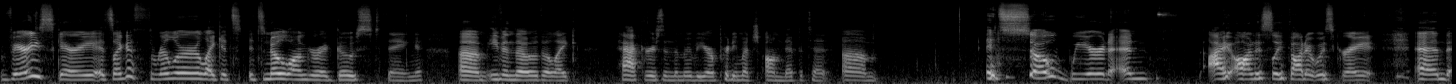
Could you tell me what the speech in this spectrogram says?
very scary. It's like a thriller. Like it's it's no longer a ghost thing, um, even though the like hackers in the movie are pretty much omnipotent. Um, it's so weird and. I honestly thought it was great. And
